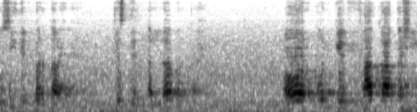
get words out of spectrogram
اسی دن بھرتا ہے جس دن اللہ بھرتا ہے۔ اور ان کے فاقہ کشی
